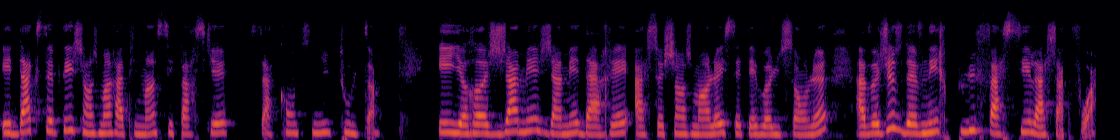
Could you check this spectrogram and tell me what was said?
Et d'accepter le changement rapidement? C'est parce que ça continue tout le temps. Et il n'y aura jamais, jamais d'arrêt à ce changement-là et cette évolution-là. Elle va juste devenir plus facile à chaque fois.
